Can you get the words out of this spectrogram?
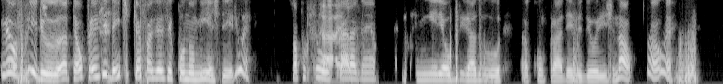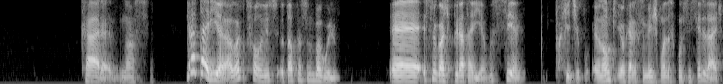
Meu filho, até o presidente quer fazer as economias dele, ué. Só porque Verdade. o cara ganha graninha, ele é obrigado a comprar DVD original? Não, ué. Cara, nossa. Pirataria, agora que tu falou isso, eu tava pensando no bagulho. É, esse negócio de pirataria, você. Porque, tipo, eu não, eu quero que você me responda com sinceridade.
